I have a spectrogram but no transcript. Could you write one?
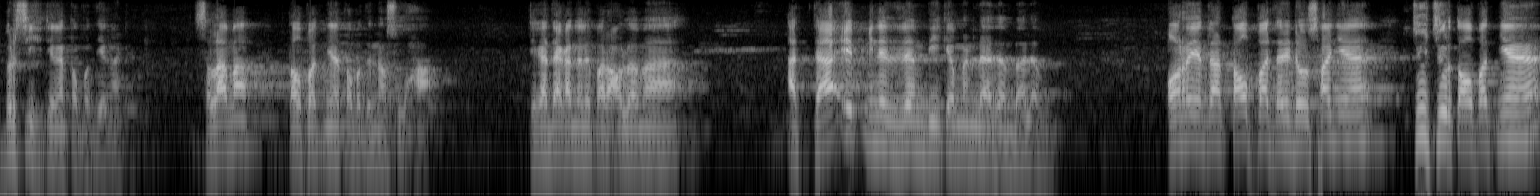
bersih dengan taubat yang ada. Selama taubatnya taubat nasuha. Dikatakan oleh para ulama At-taib minadz dzambi kaman la dzambalahu. Orang yang telah taubat dari dosanya, jujur taubatnya,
